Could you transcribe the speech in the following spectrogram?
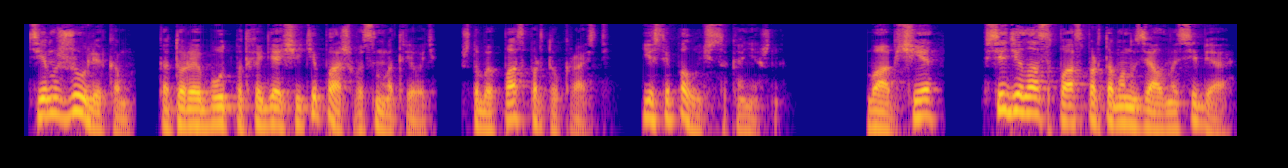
тем жуликам, которые будут подходящий типаж высматривать, чтобы паспорт украсть, если получится, конечно. Вообще, все дела с паспортом он взял на себя.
